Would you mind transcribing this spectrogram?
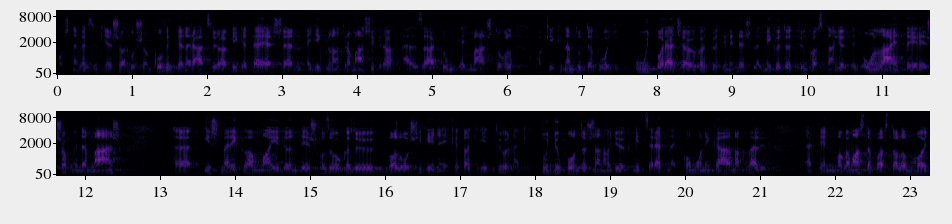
most nevezzük ilyen sarkosan Covid generáció, akiket teljesen egyik pillanatra a másikra elzártunk egymástól, akik nem tudtak úgy, úgy barátságokat kötni, mindesleg mi kötöttünk, aztán jött egy online tér és sok minden más. Ismerik a mai döntéshozók az ő valós igényeiket, akik itt ülnek? Tudjuk pontosan, hogy ők mit szeretnek, kommunikálnak velük? Mert én magam azt tapasztalom, hogy,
